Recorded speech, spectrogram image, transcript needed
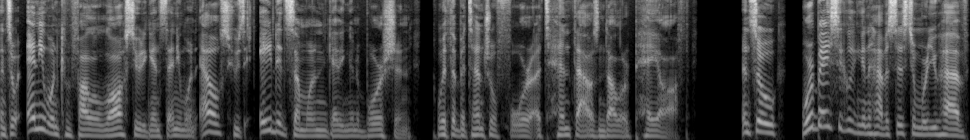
And so anyone can file a lawsuit against anyone else who's aided someone in getting an abortion with the potential for a $10,000 payoff. And so we're basically going to have a system where you have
